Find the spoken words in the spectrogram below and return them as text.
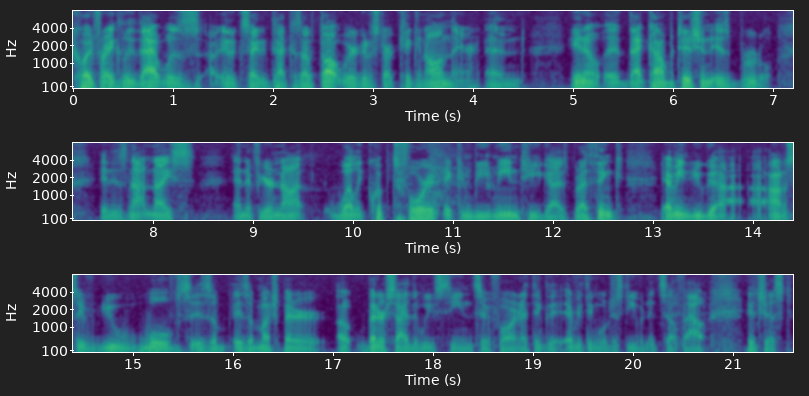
quite frankly that was an exciting time because I thought we were going to start kicking on there, and you know it, that competition is brutal. It is not nice, and if you're not well equipped for it, it can be mean to you guys. But I think. I mean, you got honestly, you Wolves is a is a much better uh, better side than we've seen so far, and I think that everything will just even itself out. It's just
